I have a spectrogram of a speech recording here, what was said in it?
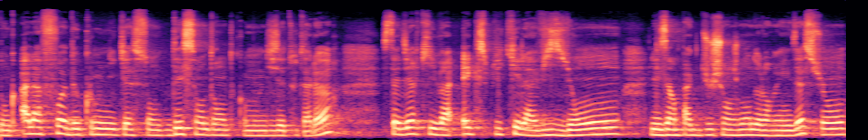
donc à la fois de communication descendante, comme on disait tout à l'heure, c'est-à-dire qu'il va expliquer la vision, les impacts du changement de l'organisation.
